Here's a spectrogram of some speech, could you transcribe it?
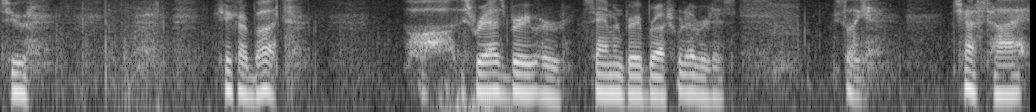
to kick our butts. Oh, raspberry or salmonberry brush, whatever it is. It's like chest high.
